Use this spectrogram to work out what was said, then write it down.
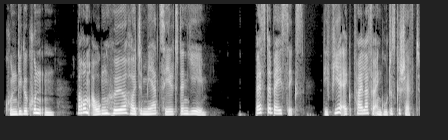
Kundige Kunden. Warum Augenhöhe heute mehr zählt denn je. Beste Basics. Die vier Eckpfeiler für ein gutes Geschäft.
